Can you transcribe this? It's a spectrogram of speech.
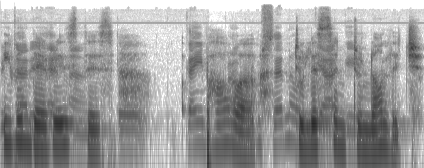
Even there is this power to listen to knowledge.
